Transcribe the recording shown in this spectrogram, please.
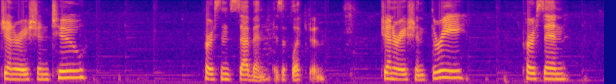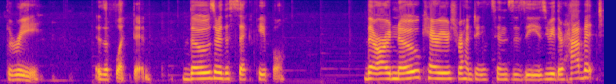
Generation two, person seven is afflicted. Generation three, person three is afflicted. Those are the sick people. There are no carriers for Huntington's disease. You either have it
